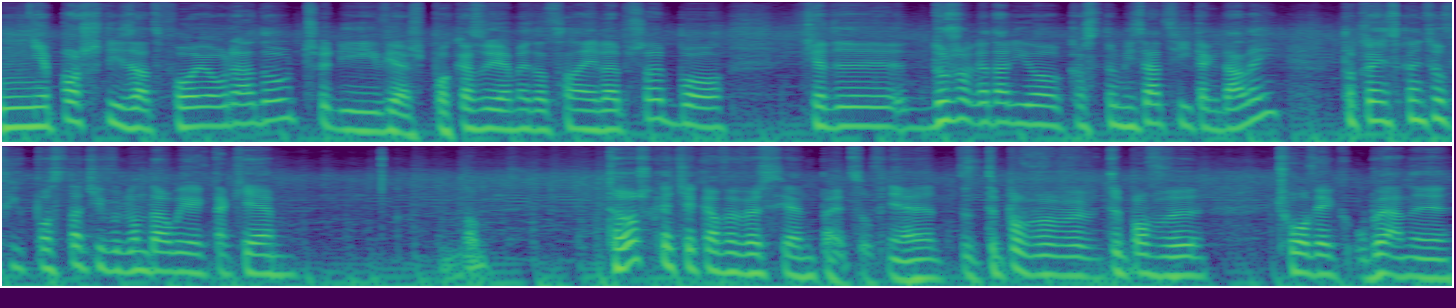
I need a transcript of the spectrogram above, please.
nie poszli za twoją radą, czyli wiesz, pokazujemy to co najlepsze, bo kiedy dużo gadali o kostymizacji i tak dalej, to koniec końców ich postaci wyglądały jak takie no, troszkę ciekawe wersje NPC-ów, nie? Typowy, typowy człowiek ubrany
